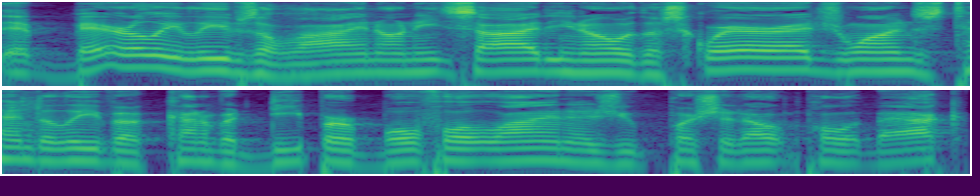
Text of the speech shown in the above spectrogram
it barely leaves a line on each side. You know, the square edge ones tend to leave a kind of a deeper bull float line as you push it out and pull it back.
